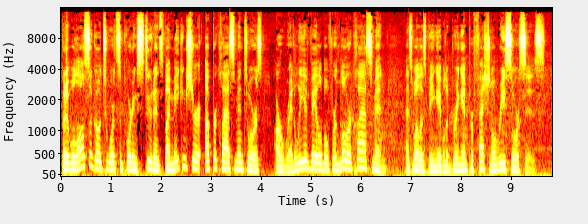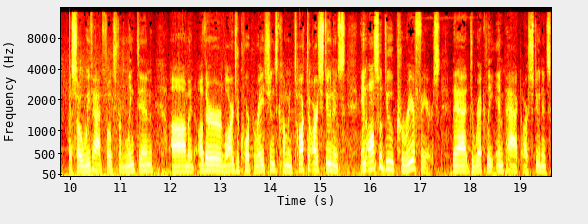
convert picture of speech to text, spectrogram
but it will also go towards supporting students by making sure upper class mentors are readily available for lower classmen as well as being able to bring in professional resources. So we've had folks from LinkedIn um, and other larger corporations come and talk to our students and also do career fairs that directly impact our students'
